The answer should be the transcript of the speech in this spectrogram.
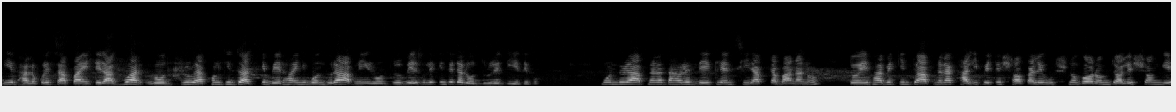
দিয়ে ভালো করে চাপা এঁটে রাখব। আর রোদ্রু এখন কিন্তু আজকে বের হয়নি বন্ধুরা। আপনি রোদ্রু বের হলে কিন্তু এটা রোদ্রুরে দিয়ে দেবো। বন্ধুরা, আপনারা তাহলে দেখলেন সিরাপটা বানানো। তো এভাবে কিন্তু আপনারা খালি পেটে সকালে উষ্ণ গরম জলের সঙ্গে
